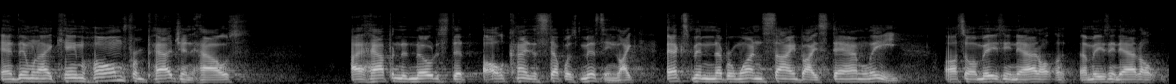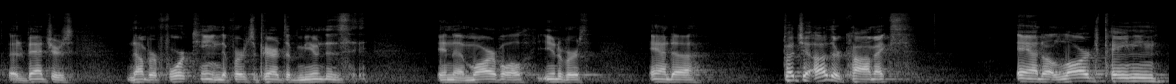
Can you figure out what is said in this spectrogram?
And then when I came home from Pageant House, I happened to notice that all kinds of stuff was missing, like X-Men number one signed by Stan Lee. Also Amazing Adult, Amazing Adult Adventures number 14, the first appearance of mutants in the Marvel universe. And a bunch of other comics and a large painting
